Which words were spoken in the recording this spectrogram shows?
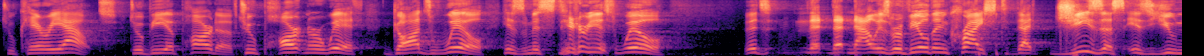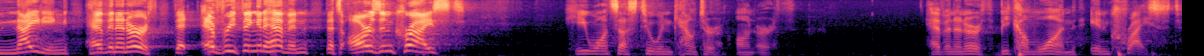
to carry out, to be a part of, to partner with God's will, His mysterious will that, that now is revealed in Christ, that Jesus is uniting heaven and earth, that everything in heaven that's ours in Christ, He wants us to encounter on earth heaven and earth become one in Christ.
